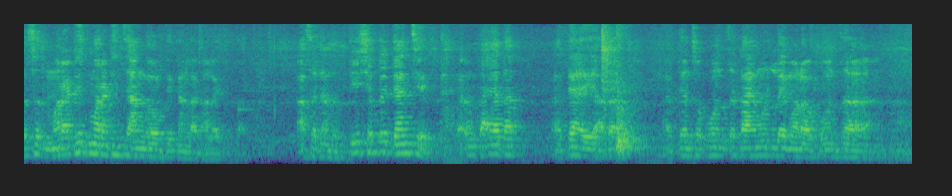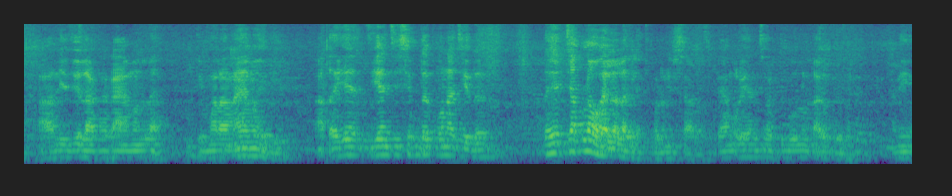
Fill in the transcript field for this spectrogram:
तसंच मराठीत मराठीच्या अंगावरती त्यांना घालायचं असं त्यांचं ते शब्द त्यांचे आहेत. कारण काय आता त्या आता त्यांचं कोणचं काय म्हणलंय मला कोणचा आली जिला का काय म्हणलाय ते मला नाही माहिती. आता या यांचे शब्द कोणाचे आहेत? तर हे चपला व्हायला लागलेत फडणवीस साहेबाचं. त्यामुळे यांच्यावरती बोलून काय उपयोग नाही आणि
